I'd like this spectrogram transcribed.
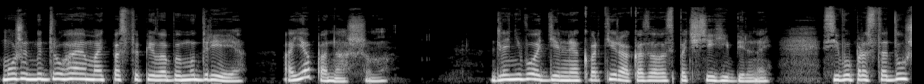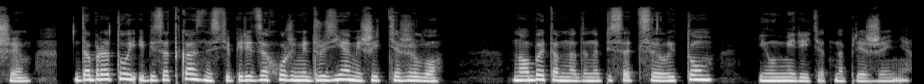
Может быть, другая мать поступила бы мудрее, а я по-нашему. Для него отдельная квартира оказалась почти гибельной. С его простодушием, добротой и безотказностью перед захожими друзьями жить тяжело. Но об этом надо написать целый том и умереть от напряжения.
